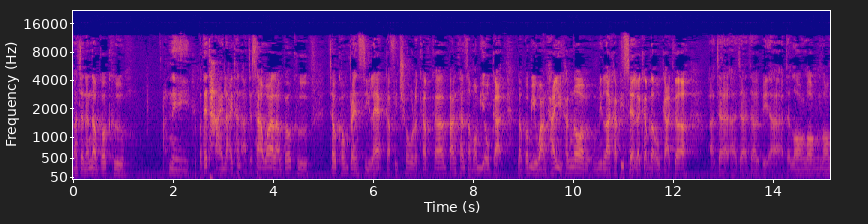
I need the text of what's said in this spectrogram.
นอกจากนั้นเราก็คือในประเทศไทยหลายท่านอาจจะทราบว่าเราก็คือเจ้าของแบรนด์ซีแลกกับฟิชโชเลยครับก็บางท่านสมมติมีโอกาส เราก็มีวางขายอยู่ข้างนอก มีราคาพิเศษแล้วครับแล้วโอกาสก็อาจจะอาจจะอาจจะอาจจะลองลองลอง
